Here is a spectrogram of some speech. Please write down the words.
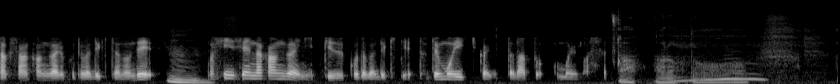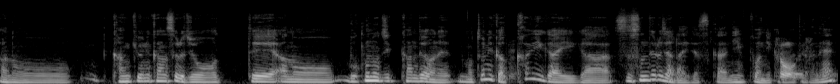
たくさん考えることができたので、うんまあ、新鮮な考えに気づくことができてとてもいい機会だったなと思いました。あなるほど。うんあの環境に関する情報ってあの僕の実感ではねもうとにかく海外が進んでるじゃないですか日本に比べたらね。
